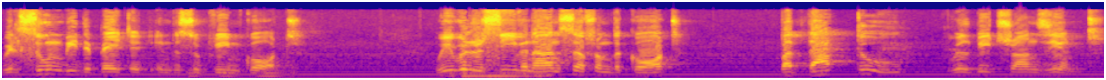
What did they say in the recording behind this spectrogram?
will soon be debated in the Supreme Court. We will receive an answer from the court, but that too will be transient.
